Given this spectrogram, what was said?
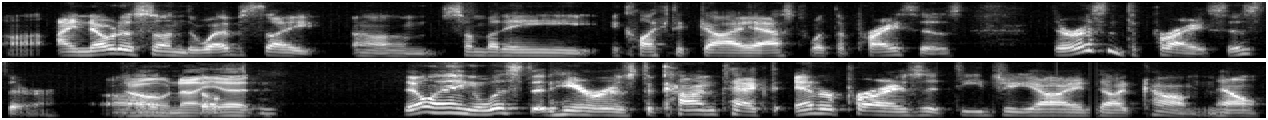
Uh, I notice on the website, um, somebody eclectic guy asked what the price is. There isn't the price, is there? Uh, no, not the, yet. The only thing listed here is to contact enterprise at dji.com. Now,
